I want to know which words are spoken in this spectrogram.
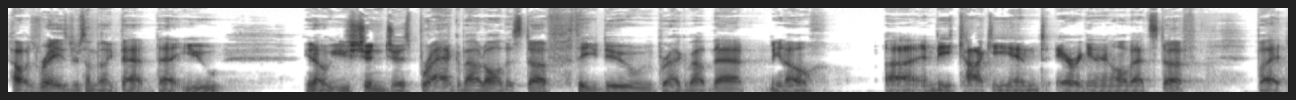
how I was raised or something like that, that you you know, you shouldn't just brag about all the stuff that you do, brag about that, you know, uh, and be cocky and arrogant and all that stuff. But,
